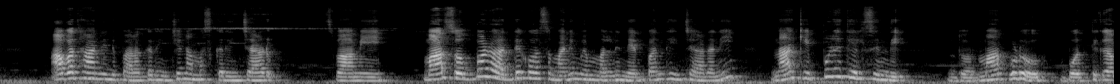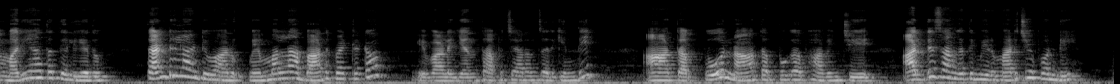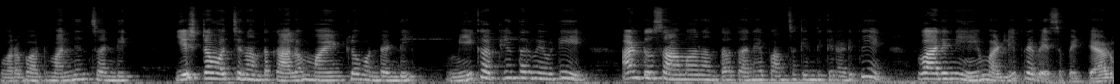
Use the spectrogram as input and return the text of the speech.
అవధానిని పలకరించి నమస్కరించాడు. స్వామి మా సుబ్బడు అద్దె కోసమని మిమ్మల్ని నిర్బంధించాడని నాకిప్పుడే తెలిసింది. దుర్మార్గుడు బొత్తిగా మర్యాద తెలియదు. తండ్రి లాంటి వారు మిమ్మల్ని బాధ పెట్టడం ఇవాళ ఎంత అపచారం జరిగింది? ఆ తప్పు నా తప్పుగా భావించి అద్దె సంగతి మీరు మర్చిపోండి. పొరపాటు మన్నించండి. ఇష్టం వచ్చినంతకాలం మా ఇంట్లో ఉండండి. మీకు అభ్యంతరం ఏమిటి? అంటూ సామానంతా తనే పంచ కిందికి నడిపి వారిని మళ్ళీ ప్రవేశపెట్టాడు.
